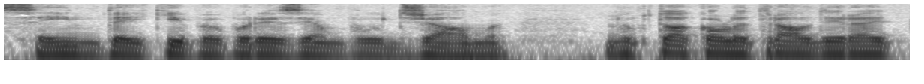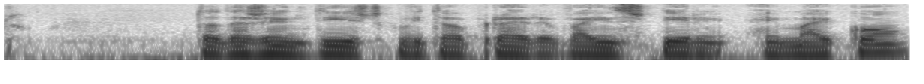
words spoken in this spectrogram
saindo da equipa, por exemplo, de Jalma. No que toca ao lateral direito, toda a gente diz que Vitor Pereira vai insistir em Maicon,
